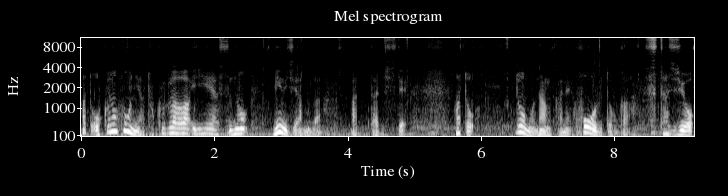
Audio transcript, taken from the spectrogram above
あと奥の方には徳川家康のミュージアムがあったりしてあとどうもなんかねホールとかスタジオ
